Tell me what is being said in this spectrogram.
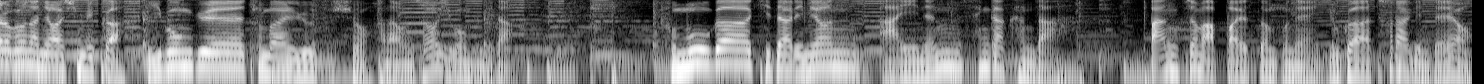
여러분 안녕하십니까? 이봉규의 주말 뉴스쇼 아나운서 이봉규입니다. 부모가 기다리면 아이는 생각한다. 빵점 아빠였던 분의 육아 철학인데요.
